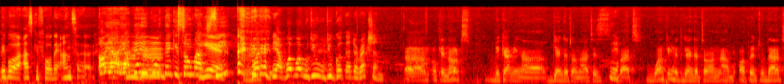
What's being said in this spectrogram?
People are asking for the answer. Oh yeah, yeah. There you go. Thank you so much. Yeah. See, what? Yeah. What? What would you would you go that direction? um, okay, not becoming a Gengetone artist, Yeah. but working with Gengetone, I'm open to that.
